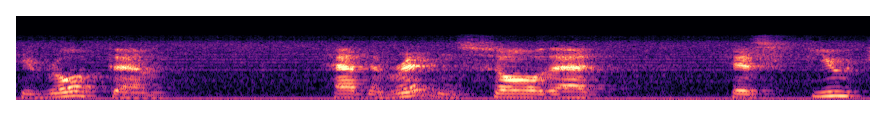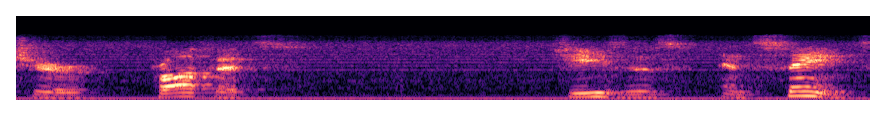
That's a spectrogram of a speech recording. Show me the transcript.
He wrote them, had them written so that his future prophets, Jesus, and saints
